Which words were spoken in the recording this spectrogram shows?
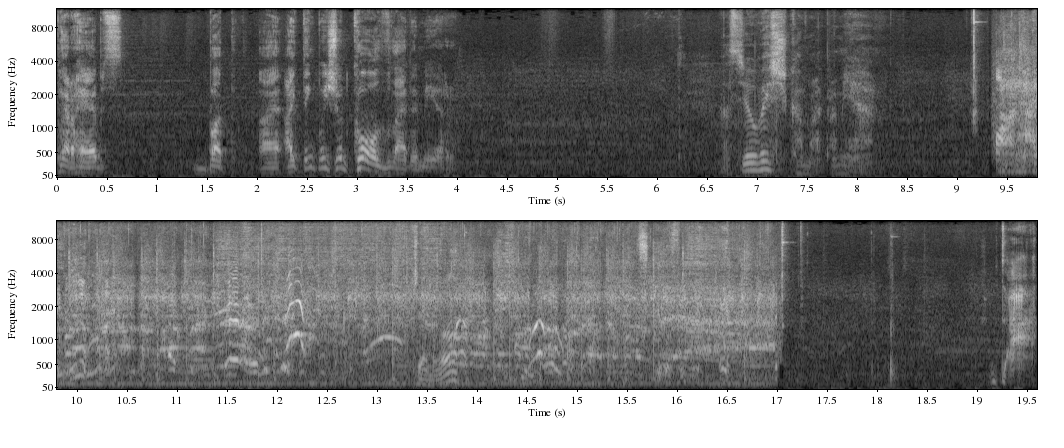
Perhaps. But I, I think we should call Vladimir. As you wish, Comrade Premier. General? Da!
